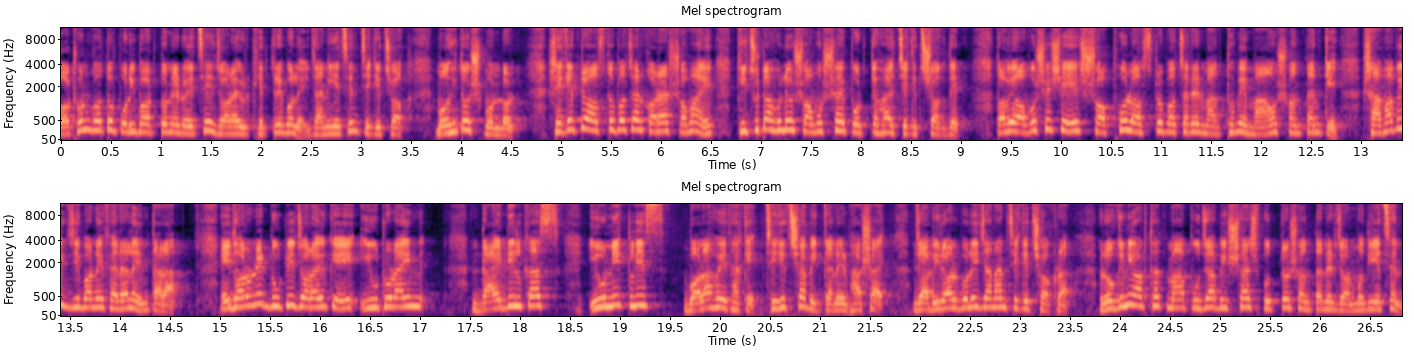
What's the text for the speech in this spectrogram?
গঠনগত পরিবর্তনে রয়েছে জরায়ুর ক্ষেত্রে বলে জানিয়েছেন চিকিৎসক মহিতোষ মণ্ডল। সেক্ষেত্রে অস্ত্রোপচার করার সময় কিছুটা হলেও সমস্যায় পড়তে হয় চিকিৎসকদের। তবে অবশেষে সফল অস্ত্রোপচারের মাধ্যমে মা ও সন্তানকে স্বাভাবিক জীবনে ফেরালেন তারা। এই ধরনের দুটি জরায়ুকে ইউটোরাইন ডাইডিলকাস ইউনিকলিস বলা হয়ে থাকে চিকিৎসা বিজ্ঞানের ভাষায়, যা বিরল বলেই জানান চিকিৎসকরা। রোগিণী অর্থাৎ মা পূজা বিশ্বাস পুত্র সন্তানের জন্ম দিয়েছেন।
